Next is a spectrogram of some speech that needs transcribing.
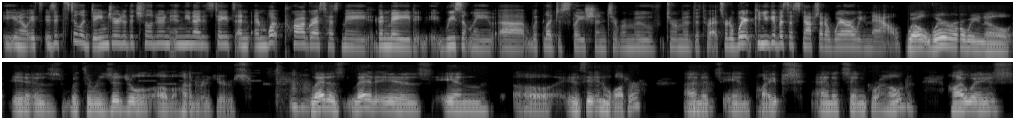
you know, it's is it still a danger to the children in the United States? And and what progress has made been made recently uh, with legislation to remove to remove the threat? Sort of where can you give us a snapshot of where are we now? Well, where are we now is with the residual of hundred years. Mm-hmm. Lead is lead is in uh, is in water, and mm-hmm. it's in pipes, and it's in ground highways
